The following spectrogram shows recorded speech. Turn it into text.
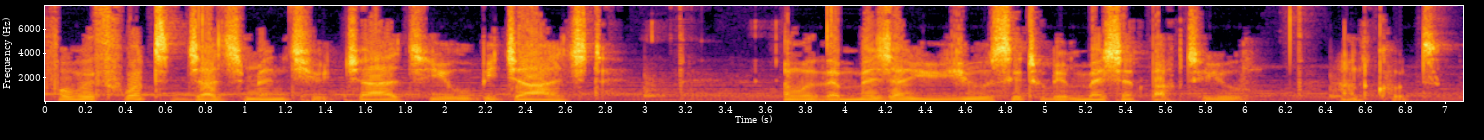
for with what judgment you judge, you will be judged, and with the measure you use, it will be measured back to you. Unquote.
